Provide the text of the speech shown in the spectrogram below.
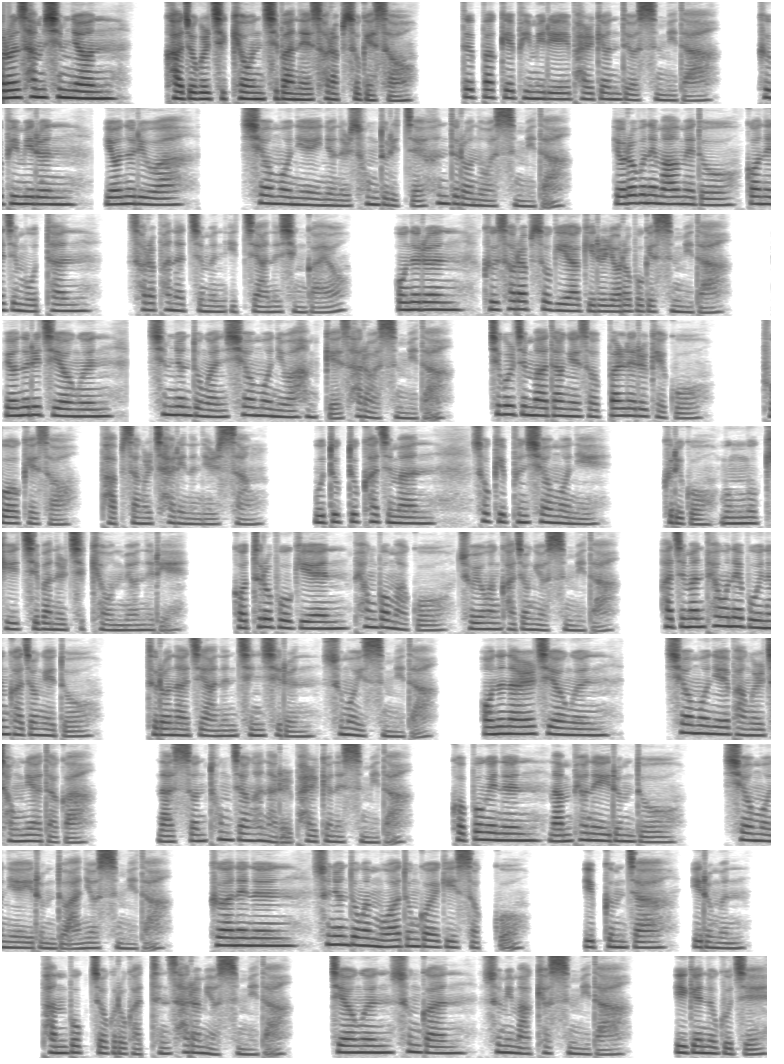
결혼 30년 가족을 지켜온 집안의 서랍 속에서 뜻밖의 비밀이 발견되었습니다. 그 비밀은 며느리와 시어머니의 인연을 송두리째 흔들어 놓았습니다. 여러분의 마음에도 꺼내지 못한 서랍 하나쯤은 있지 않으신가요? 오늘은 그 서랍 속 이야기를 열어보겠습니다. 며느리 지영은 10년 동안 시어머니와 함께 살아왔습니다. 시골집 마당에서 빨래를 개고 부엌에서 밥상을 차리는 일상. 무뚝뚝하지만 속 깊은 시어머니, 그리고 묵묵히 집안을 지켜온 며느리. 겉으로 보기엔 평범하고 조용한 가정이었습니다. 하지만 평온해 보이는 가정에도 드러나지 않은 진실은 숨어 있습니다. 어느 날 지영은 시어머니의 방을 정리하다가 낯선 통장 하나를 발견했습니다. 겉봉에는 남편의 이름도 시어머니의 이름도 아니었습니다. 그 안에는 수년 동안 모아둔 거액이 있었고 입금자 이름은 반복적으로 같은 사람이었습니다. 지영은 순간 숨이 막혔습니다. 이게 누구지?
